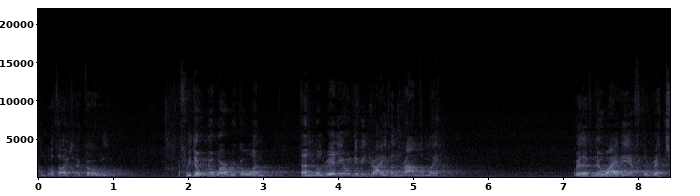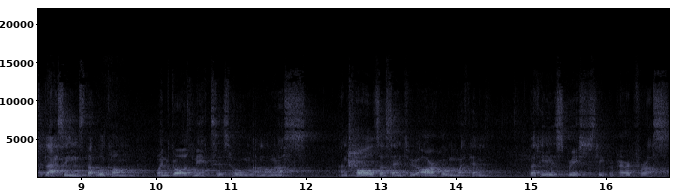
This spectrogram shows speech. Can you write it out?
and without a goal. If we don't know where we're going, then we'll really only be driving randomly. We'll have no idea of the rich blessings that will come when God makes his home among us and calls us into our home with him that he has graciously prepared for us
